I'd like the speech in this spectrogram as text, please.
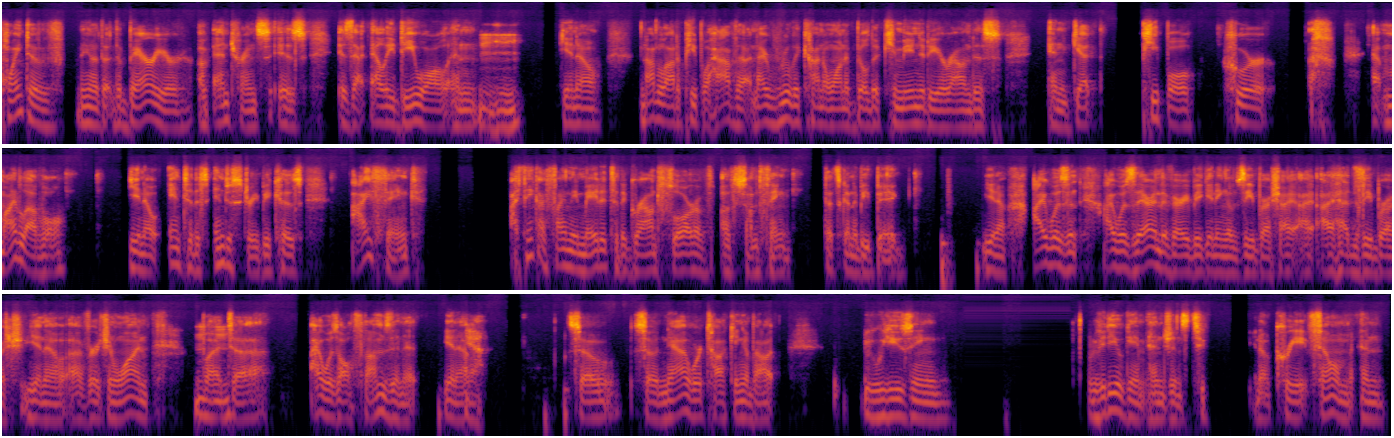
point of you know the, the barrier of entrance is is that LED wall. And mm-hmm. you know not a lot of people have that. And I really kind of want to build a community around this and get people who are at my level you know into this industry. Because I think I think I finally made it to the ground floor of of something that's going to be big. You know, I wasn't, I was there in the very beginning of ZBrush. I, I, I had ZBrush, you know, uh, version one, mm-hmm. but uh, I was all thumbs in it, you know? Yeah. So, so now we're talking about using video game engines to, you know, create film and,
